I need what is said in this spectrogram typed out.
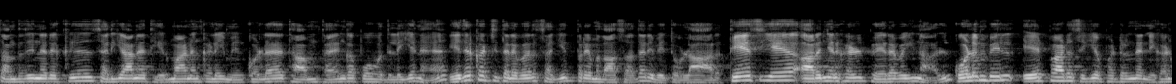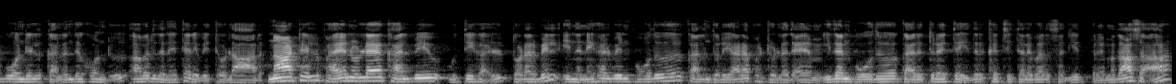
சந்ததியினருக்கு சரியான தீர்மானங்களை மேற்கொள்ள தாம் தயங்கப் போவதில்லை என எதிர்க்கட்சித் தலைவர் சஜித் பிரேமதாசா தெரிவித்துள்ளார். தேசிய அறிஞர்கள் பேரவையினால் கொழும்பில் ஏற்பாடு செய்யப்பட்டிருந்த நிகழ்வு ஒன்றில் கலந்து கொண்டு அவர் இதனை தெரிவித்துள்ளார். நாட்டில் பயனுள்ள கல்வி உத்திகள் தொடர்பில் இந்த நிகழ்வின் போது கலந்துரையாடப்பட்டுள்ளது. இதன் போது கருத்துரைத்த எதிர்க்கட்சித் தலைவர் சஜித் பிரேமதாசா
